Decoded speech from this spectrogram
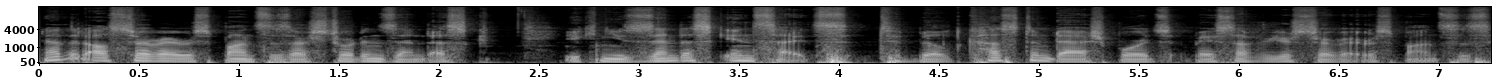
Now that all survey responses are stored in Zendesk, you can use Zendesk Insights to build custom dashboards based off of your survey responses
